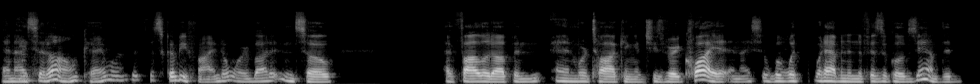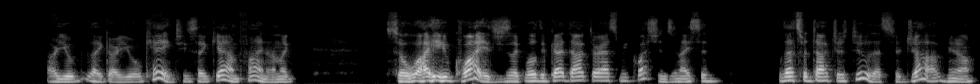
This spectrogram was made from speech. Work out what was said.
And I mm. said, Oh, okay, well, it's- going to be fine. Don't worry about it. And so I followed up and and we're talking and she's very quiet. And I said, Well, what what happened in the physical exam? Did are you like, are you okay? And she's like, Yeah, I'm fine. And I'm like, So why are you quiet? She's like, Well, the guy, doctor asked me questions. And I said, Well, that's what doctors do. That's their job, you know.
